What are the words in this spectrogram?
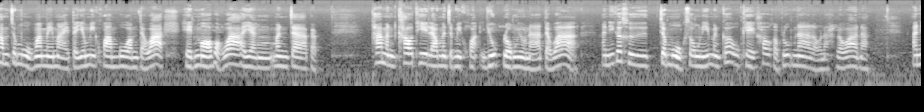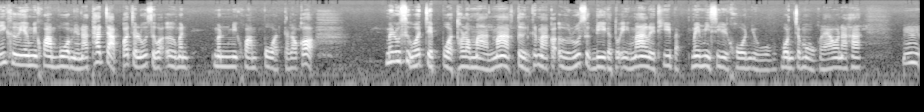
ทำจมูกมาใหม่ ๆ แต่ยังมีความบวม แต่ว่าเห็นหมอบอกว่ายังมันจะแบบถ้ามันเข้าที่แล้วมันจะมีความยุบลงอยู่นะ แต่ว่าอันนี้ก็คือจมูกทรงนี้มันก็โอเคเข้ากับรูปหน้าเรานะเราว่านะ อันนี้คือยังมีความบวมอยู่นะ ถ้าจับก็จะรู้สึกว่าเออมันมันมีความปวดแต่เราก็ ไม่รู้สึกว่าเจ็บปวดทรมานมาก ตื่นขึ้นมาก็เออรู้สึกดีกับตัวเองมากเลยที่แบบไม่มีซิลิโคนอยู่บนจมูกแล้วนะคะ อืม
